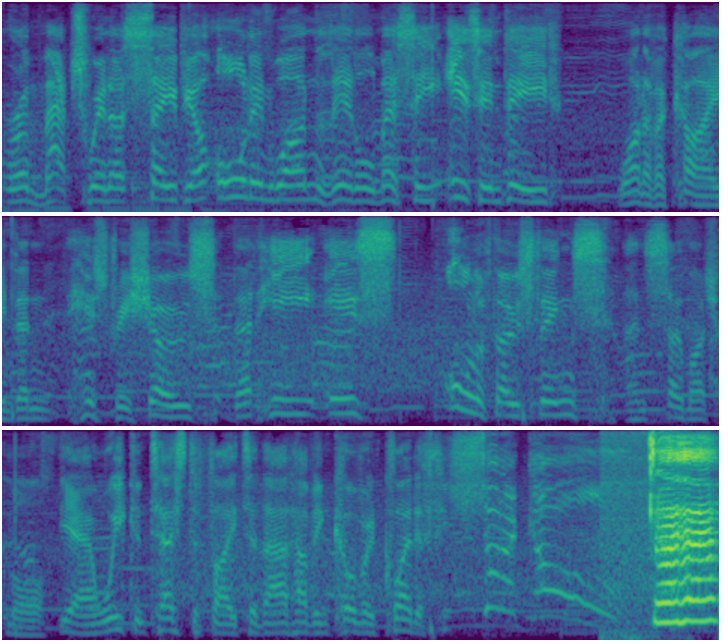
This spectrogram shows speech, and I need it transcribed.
For a match winner, saviour, all in one, Lionel Messi is indeed one of a kind, and history shows that he is all of those things and so much more. Yeah, and we can testify to that, having covered quite a few. Shot a goal! Uh huh.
